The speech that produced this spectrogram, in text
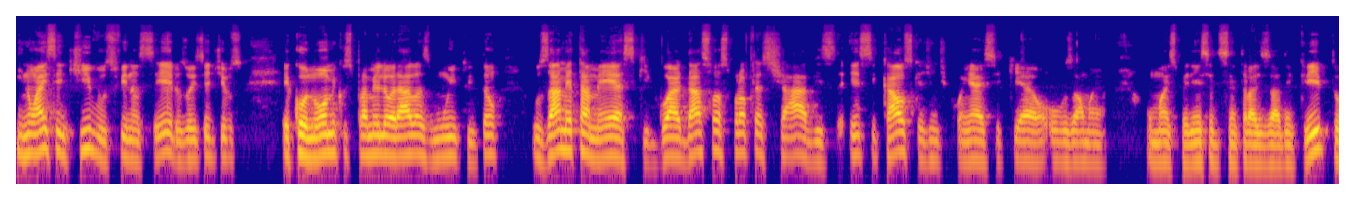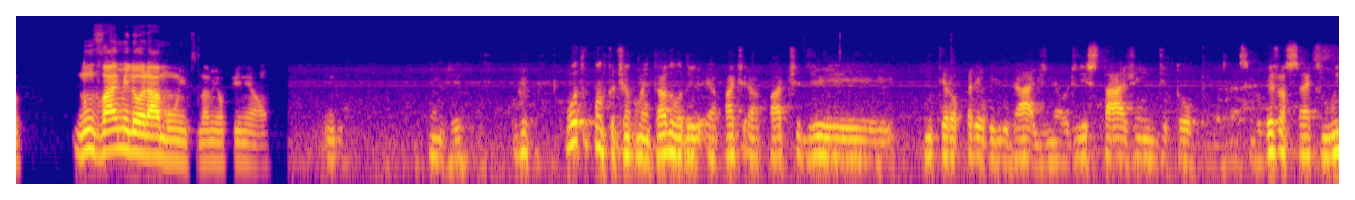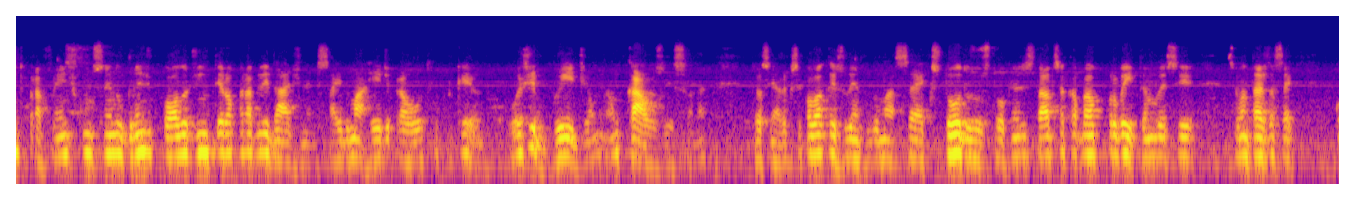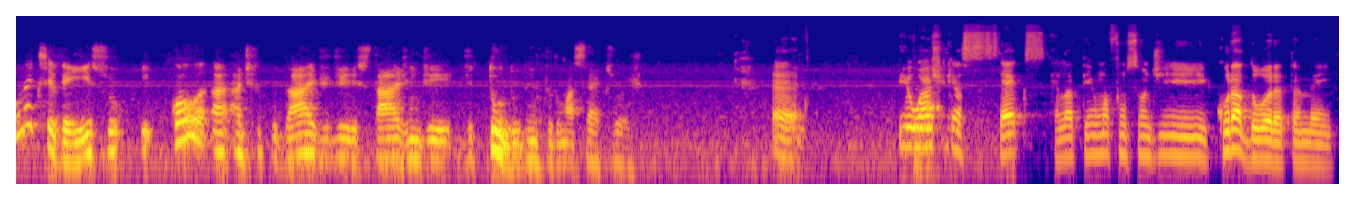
e não há incentivos financeiros ou incentivos econômicos para melhorá-las muito. Então, usar MetaMask, guardar suas próprias chaves, esse caos que a gente conhece, que é usar uma, uma experiência descentralizada em cripto, não vai melhorar muito, na minha opinião. Entendi. Outro ponto que eu tinha comentado, Rodrigo, é a parte, a parte de interoperabilidade, né, ou de listagem de tokens. Né? Assim, eu vejo a SEX muito para frente como sendo o grande polo de interoperabilidade, né, de sair de uma rede para outra, porque hoje bridge é um, é um caos isso, né? Então, assim, hora que você coloca isso dentro de uma SEX, todos os tokens listados, você acaba aproveitando esse, essa vantagem da SEX. Como é que você vê isso e qual a, a dificuldade de listagem de, de tudo dentro de uma SEX hoje? É, eu acho que a SEX ela tem uma função de curadora também.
